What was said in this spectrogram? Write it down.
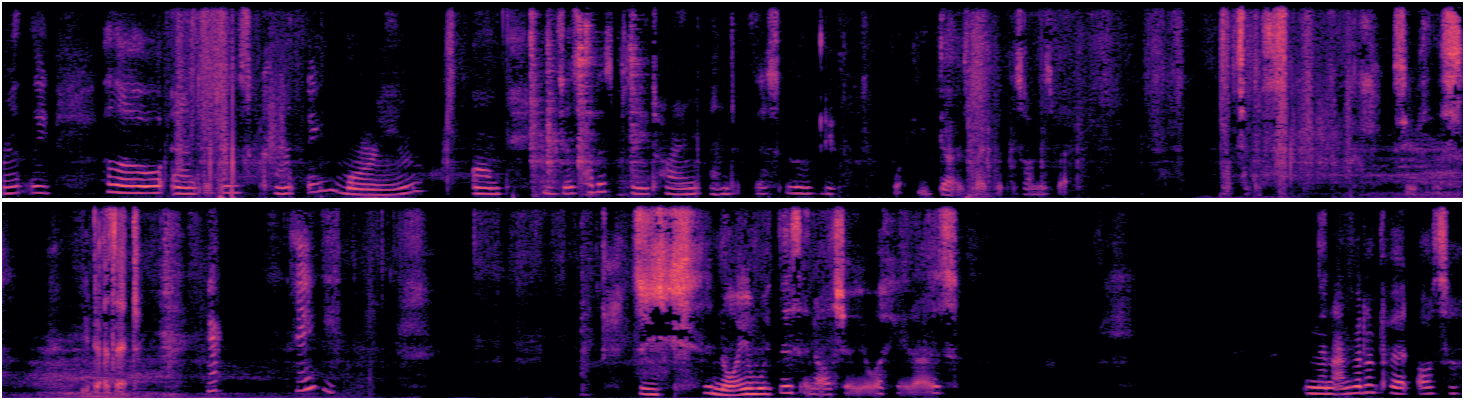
currently. Hello and it is currently morning. Um he just had his playtime and this is a video what he does i put this on his bed. Watch this. See if this he does it. Yeah. Hey. You annoy him with this and i'll show you what he does. And then i'm gonna put also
